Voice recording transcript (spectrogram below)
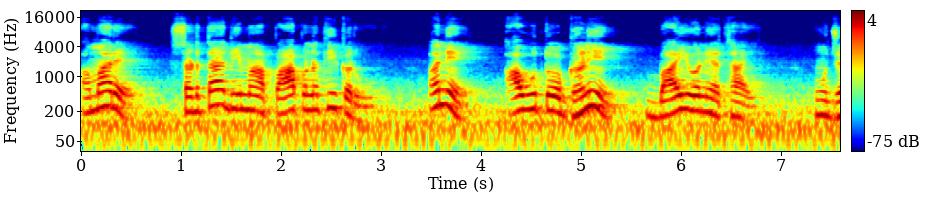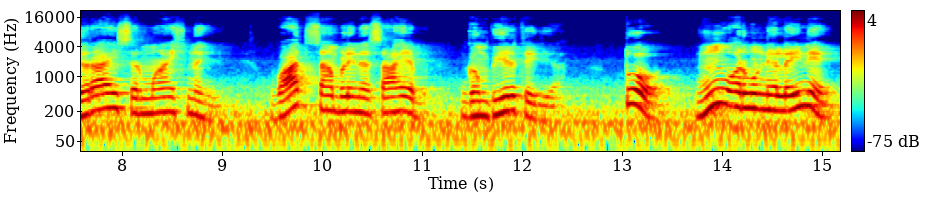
અમારે સડતા દીમાં પાપ નથી કરવું. અને આવું તો ઘણી બાઈઓને થાય. હું જરાય શરમાઈશ નહીં. વાત સાંભળીને સાહેબ ગંભીર થઈ ગયા. તો હું અરુણને લઈને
